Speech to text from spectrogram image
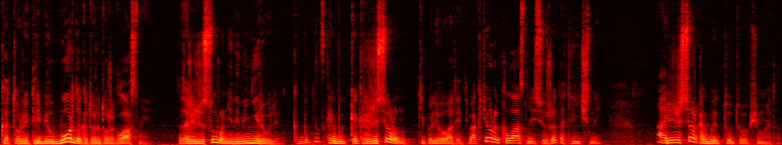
который «Три билборда», который тоже классный, за режиссуру не номинировали. Как, бы, ну, как, бы, как режиссер он типа левоватый. Типа, актеры классные, сюжет отличный. А режиссер как бы тут, в общем, это,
